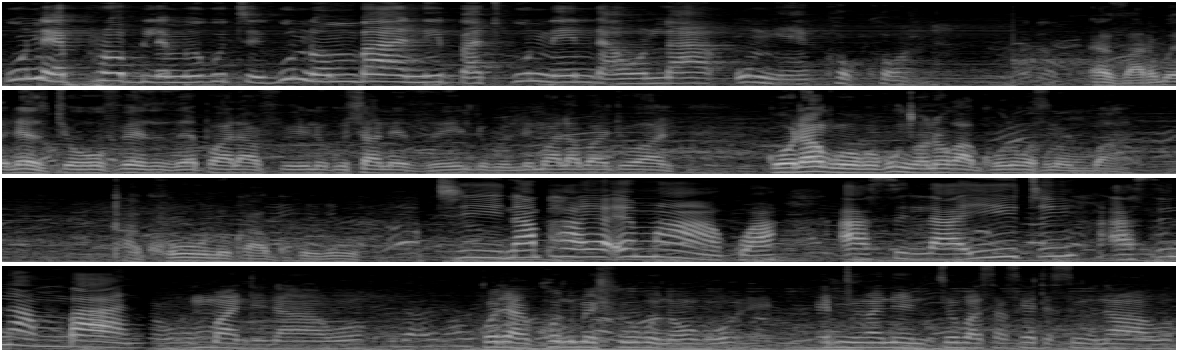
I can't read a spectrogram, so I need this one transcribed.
kuneproblem yokuthi kunombani but kunendawo la ungekho khona ezarube nezitofu ezi zepalafini kushane izindlu kulimala abantwana kona ngoku kungcono kakhulu ngosinombani kakhulu kakhulu thina phaya emagwa asilayiti asinambane uma ndinawo kodwa kukhona umehluko noko emncinaneni njengoba sasikade singenawo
